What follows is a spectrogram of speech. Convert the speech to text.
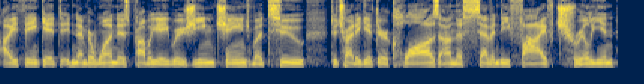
I think it number one is probably a regime change, but two to try to get their claws on the 75 trillion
